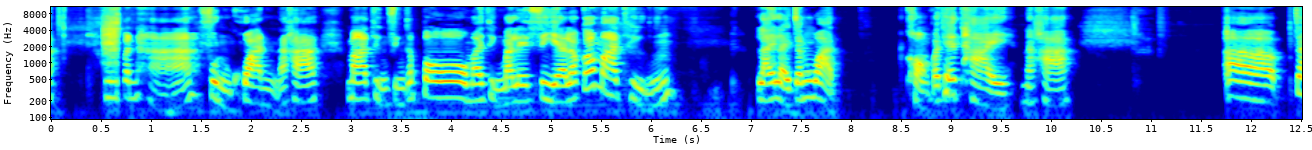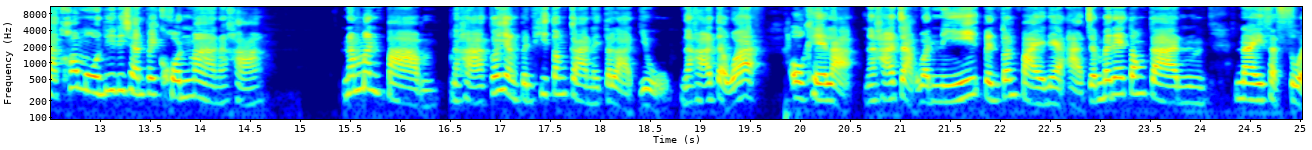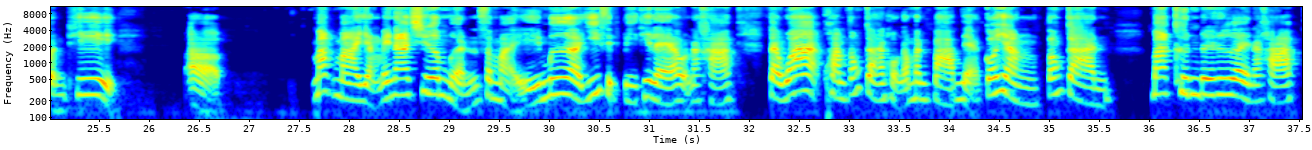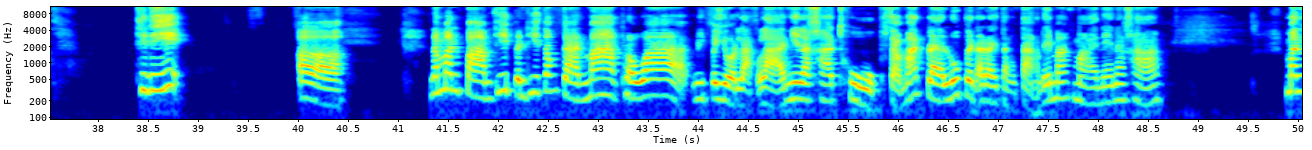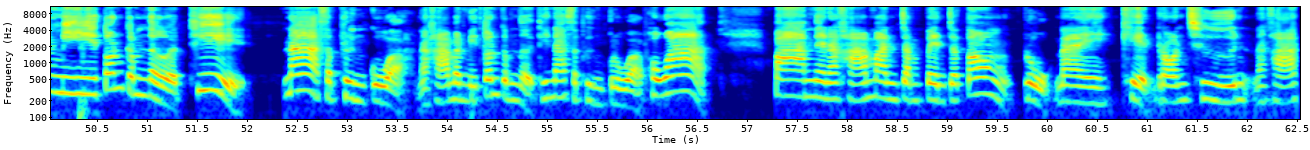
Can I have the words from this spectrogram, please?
มีปัญหาฝุ่นควันนะคะ มาถึงสิงคโปร์มาถึงมาเลเซียแล้วก็มาถึงหลาย ๆ จังหวัดของประเทศไทยนะคะจากข้อมูลที่ดิฉันไปค้นมานะคะ น้ำมันปาล์มนะคะ ก็ยังเป็นที่ต้องการในตลาดอยู่นะคะ แต่ว่าโอเคละนะคะ จากวันนี้เป็นต้นไปเนี่ยอาจจะไม่ได้ต้องการในสัดส่วนที่มากมายอย่างไม่น่าเชื่อเหมือนสมัยเมื่อ 20 ปีที่แล้วนะคะ แต่ว่าความต้องการของน้ำมันปาล์มเนี่ยก็ยังต้องการมากขึ้นเรื่อยๆนะคะ ทีนี้ เอ่อ น้ำมันปาล์มที่เป็นที่ต้องการมาก เพราะว่ามีประโยชน์หลากหลาย มีราคาถูก สามารถแปลรูปเป็นอะไรต่างๆ ได้มากมายเนี่ยนะคะ มันมีต้นกำเนิดที่น่าสะพรึงกลัวนะคะ มันมีต้นกำเนิดที่น่าสะพรึงกลัว เพราะว่าปาล์มเนี่ยนะคะ มันจำเป็นจะต้องปลูกในเขตร้อนชื้นนะคะ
